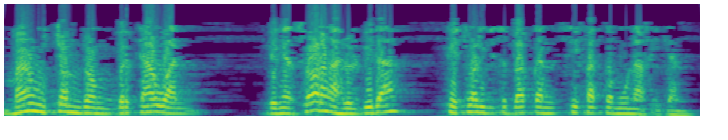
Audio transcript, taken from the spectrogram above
mau condong berkawan dengan seorang ahlul bidah kecuali disebabkan sifat kemunafikan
